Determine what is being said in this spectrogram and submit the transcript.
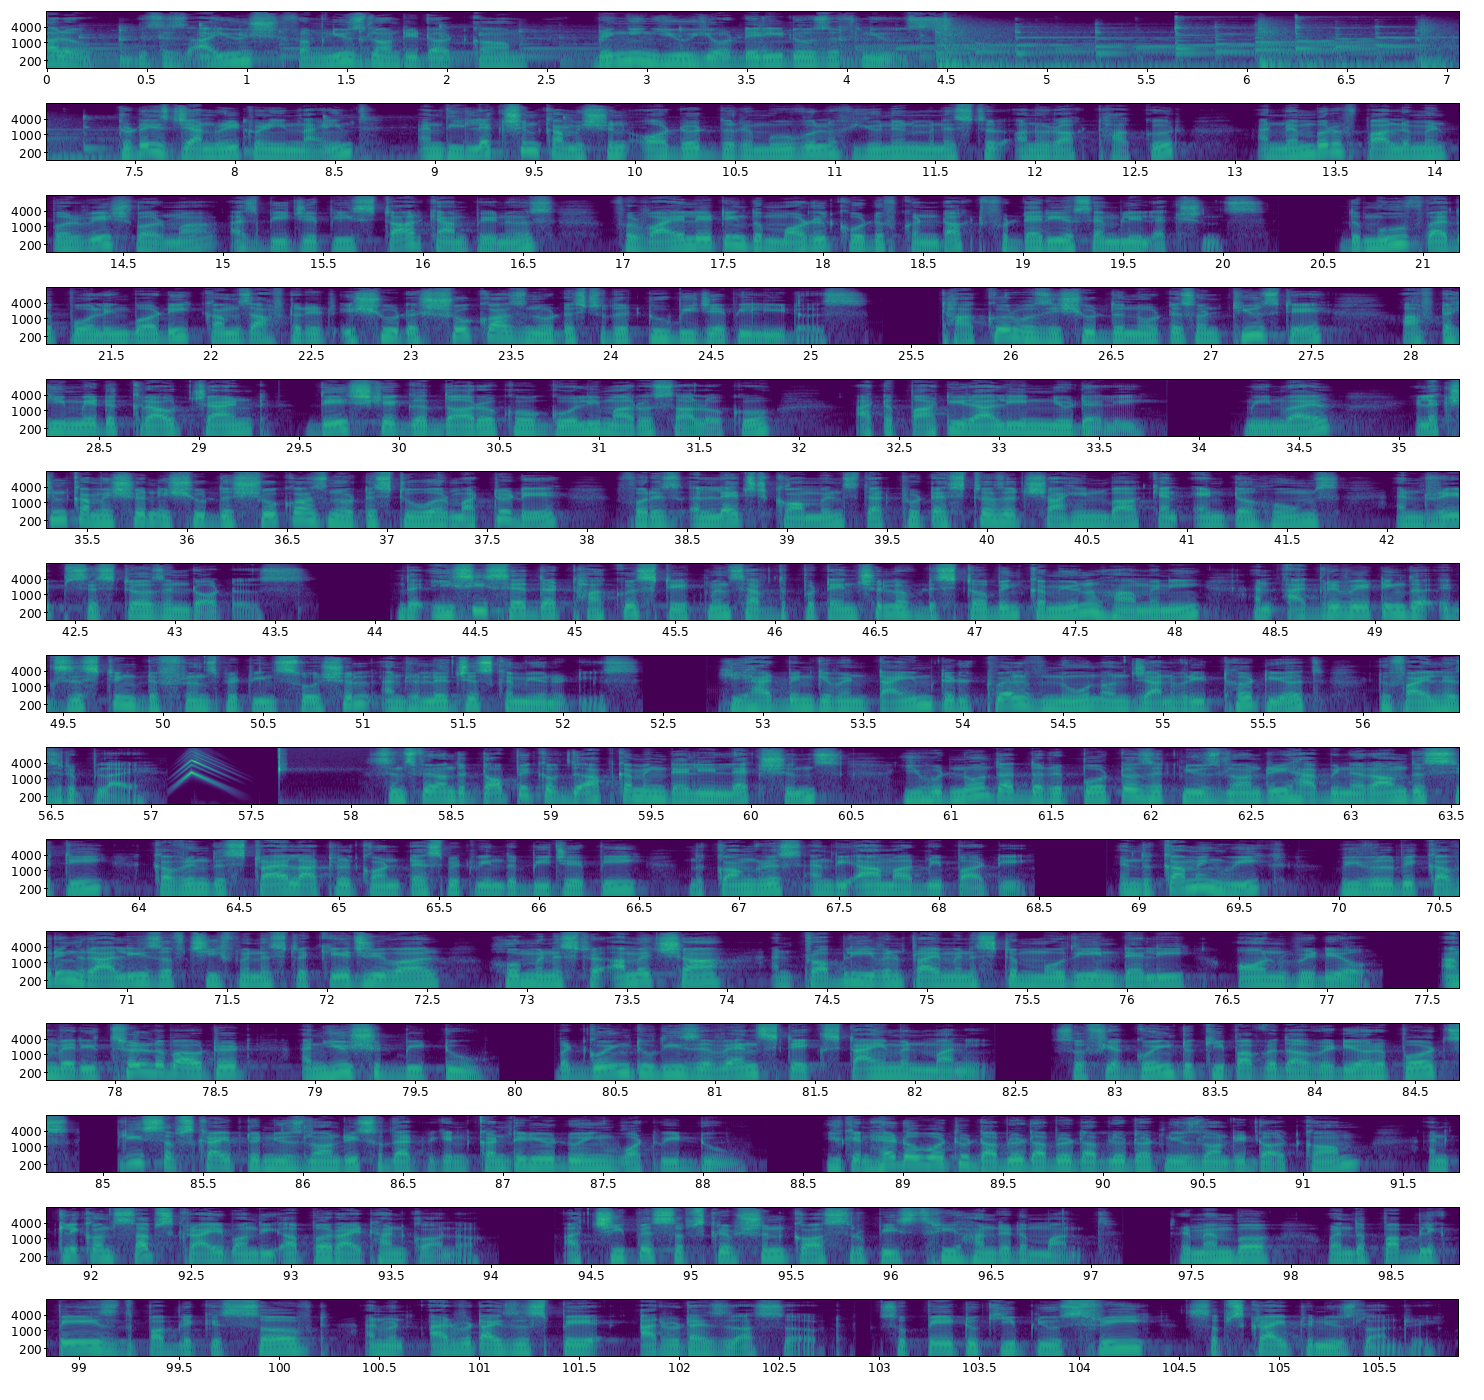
Hello, this is Ayush from newslaundry.com bringing you your daily dose of news. Today is January 29th, and the Election Commission ordered the removal of Union Minister Anurag Thakur and Member of Parliament Parvesh Verma as BJP's star campaigners for violating the Model Code of Conduct for Delhi Assembly elections. The move by the polling body comes after it issued a show cause notice to the two BJP leaders. Thakur was issued the notice on Tuesday after he made a crowd chant Desh ke gaddaro ko goli maro salo ko at a party rally in New Delhi. Meanwhile, Election Commission issued the show cause notice to Verma today for his alleged comments that protesters at Shaheen Bagh can enter homes and rape sisters and daughters. The EC said that Thakur's statements have the potential of disturbing communal harmony and aggravating the existing difference between social and religious communities. He had been given time till 12 noon on January 30th to file his reply. Since we're on the topic of the upcoming Delhi elections, you would know that the reporters at News Laundry have been around the city covering this trilateral contest between the BJP, the Congress, and the Aam Aadmi Party. In the coming week, we will be covering rallies of Chief Minister Kejriwal, Home Minister Amit Shah, and probably even Prime Minister Modi in Delhi on video. I'm very thrilled about it, and you should be too. But going to these events takes time and money. So if you're going to keep up with our video reports, Please subscribe to News Laundry so that we can continue doing what we do. You can head over to www.newslaundry.com and click on subscribe on the upper right hand corner. Our cheapest subscription costs rupees 300 a month. Remember, when the public pays, the public is served, and when advertisers pay, advertisers are served. So pay to keep news free, subscribe to News Laundry.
